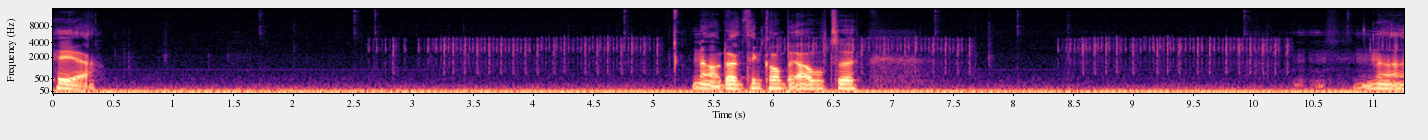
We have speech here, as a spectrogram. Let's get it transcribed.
here. No, I don't think I'll be able to. No.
